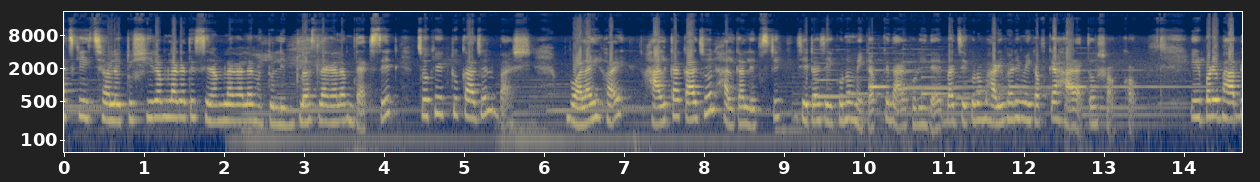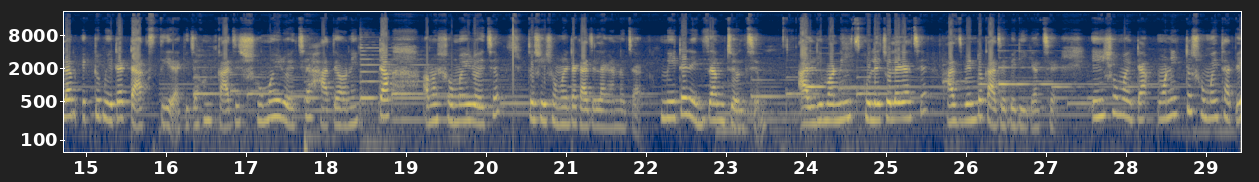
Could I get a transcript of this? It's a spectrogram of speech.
আজকে ইচ্ছা হলো একটু সিরাম লাগাতে, সিরাম লাগালাম, একটু লিপ গ্লস লাগালাম দ্যাটস ইট চোখে একটু কাজল, বাস। বলাই হয়, হালকা কাজল, হালকা লিপস্টিক যেটা যে কোনো মেকআপকে দাঁড় করিয়ে দেয়, বা যে কোনো ভারী ভারী মেকআপকে হারাতেও সক্ষম। এরপরে ভাবলাম একটু মেয়েটার টাস্ক দিয়ে রাখি। যখন কাজের সময় রয়েছে, হাতে অনেকটা আমার সময় রয়েছে, তো সেই সময়টা কাজে লাগানো যাক। মেয়েটার এক্সাম চলছে। আর্লি মর্নিং স্কুলে চলে গেছে হাজব্যান্ডও কাজে বেরিয়ে গেছে। এই সময়টা অনেকটা সময় থাকে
